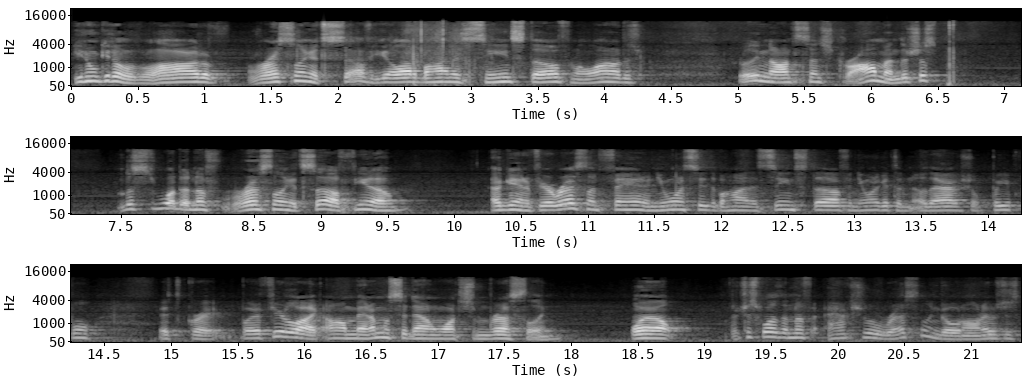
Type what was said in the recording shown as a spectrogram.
you don't get a lot of wrestling itself. You get a lot of behind the scenes stuff and a lot of just really nonsense drama. And there's just this is what enough wrestling itself, you know, again, if you're a wrestling fan and you want to see the behind the scenes stuff and you want to get to know the actual people, it's great. But if you're like, oh man, I'm gonna sit down and watch some wrestling, well, there just wasn't enough actual wrestling going on. It was just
